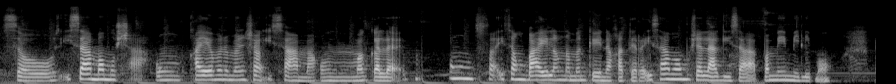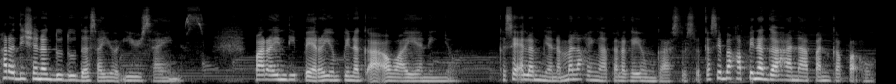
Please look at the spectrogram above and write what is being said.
So, isama mo siya. Kung kaya mo naman siyang isama, kung magkala, kung sa isang bahay lang naman kayo nakatira, isama mo siya lagi sa pamimili mo. Para di siya nagdududa sa'yo, ear signs. Para hindi pera yung pinag-aawayan ninyo. Kasi alam niya na malaki nga talaga yung gastos. Kasi baka pinaghahanapan ka pa, oh.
